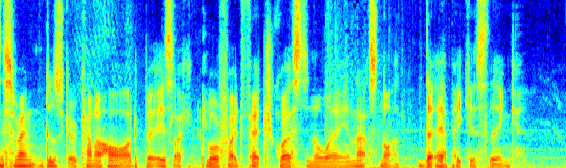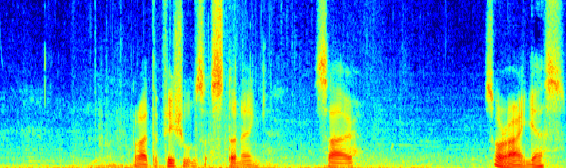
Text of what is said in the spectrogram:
This event does go kind of hard, but it's like a glorified fetch quest in a way, and that's not the epicest thing. But like, the visuals are stunning, so it's alright, I guess.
